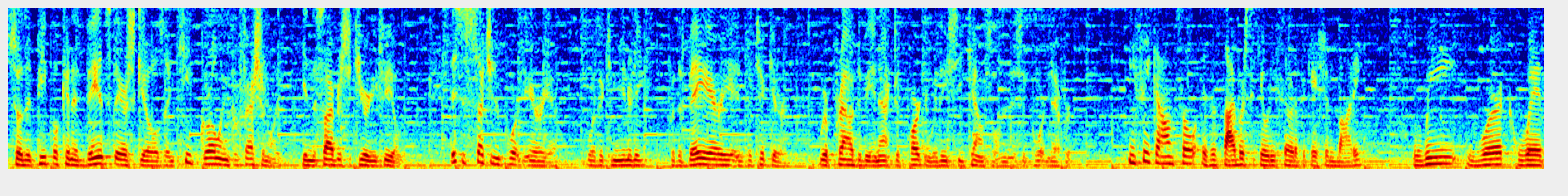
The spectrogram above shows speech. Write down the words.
so that people can advance their skills and keep growing professionally in the cybersecurity field. This is such an important area for the community, for the Bay Area in particular. We're proud to be an active partner with EC Council in this important effort. EC Council is a cybersecurity certification body. We work with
